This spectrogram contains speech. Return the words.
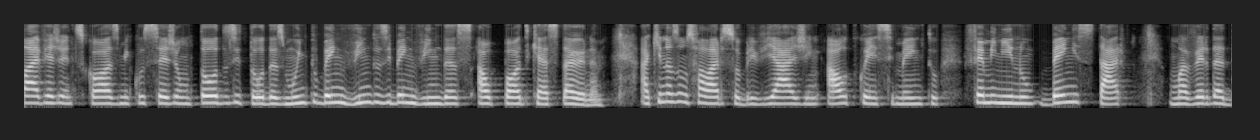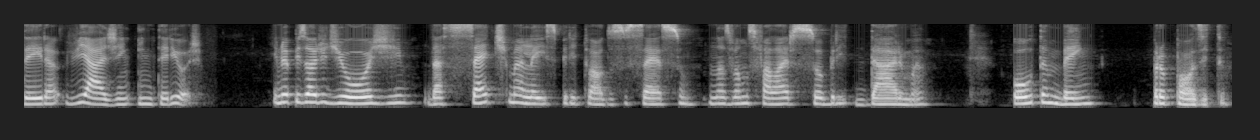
Olá, viajantes cósmicos, sejam todos e todas muito bem-vindos e bem-vindas ao podcast da Ana. Aqui nós vamos falar sobre viagem, autoconhecimento, feminino, bem-estar, uma verdadeira viagem interior. E no episódio de hoje, da sétima lei espiritual do sucesso, nós vamos falar sobre Dharma, ou também propósito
